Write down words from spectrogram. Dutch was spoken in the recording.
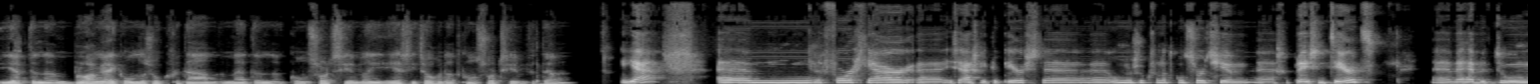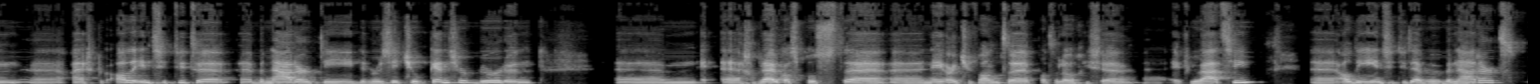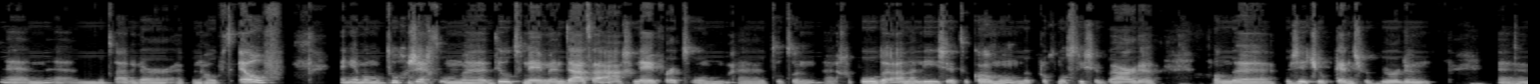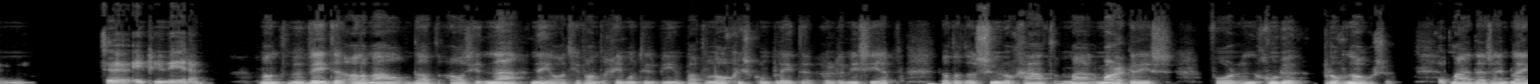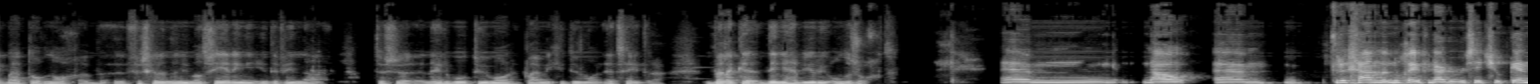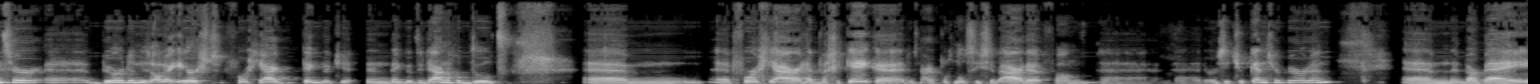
je hebt een, belangrijk onderzoek gedaan met een consortium. Wil je eerst iets over dat consortium vertellen? Ja, um, vorig jaar uh, is eigenlijk het eerste uh, onderzoek van het consortium uh, gepresenteerd. we hebben toen eigenlijk alle instituten benaderd die de residual cancer burden um, gebruiken als post-neoadjuvante pathologische evaluatie. Uh, al die instituten hebben we benaderd en um, dat waren er op een hoofd 11. En die hebben allemaal toegezegd om uh, deel te nemen en data aangeleverd om tot een gepoolde analyse te komen om de prognostische waarde van de residual cancer burden um, te evalueren. Want we weten allemaal dat als je na neoadjuvante chemotherapie een pathologisch complete remissie hebt, dat dat een surrogaat marker is voor een goede prognose. Maar daar zijn blijkbaar toch nog eh, verschillende nuanceringen in te vinden tussen een heleboel tumor, een klein beetje tumor, et cetera. Welke dingen hebben jullie onderzocht? Um, nou, um, teruggaande nog even naar de residual cancer uh, burden. Dus allereerst, vorig jaar, ik denk dat, je, denk dat u daar nog op doelt. Um, uh, vorig jaar hebben we gekeken dus naar de prognostische waarde van uh, uh, de residual cancer burden. Um, waarbij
